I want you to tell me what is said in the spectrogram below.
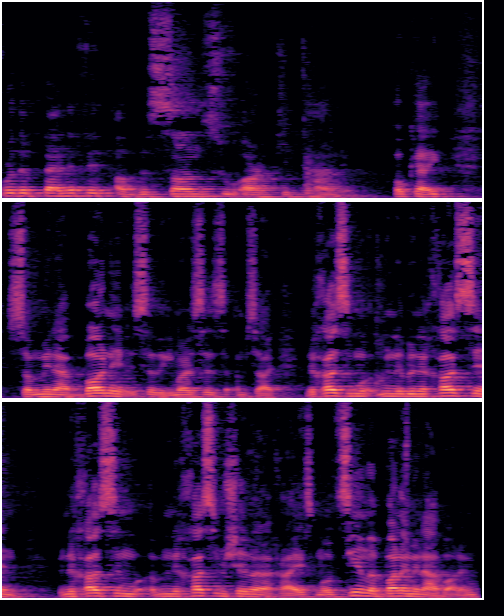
for the benefit of the sons who are kitanim. Okay, so min abani. So the Gemara says, I'm sorry. Nechasim nechasim nechasim shelan achrayis motziim lebanim min abanim.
